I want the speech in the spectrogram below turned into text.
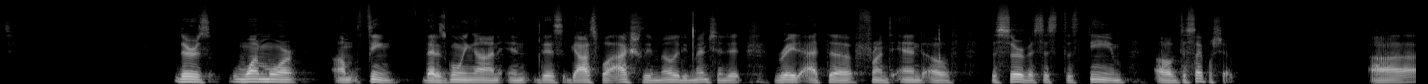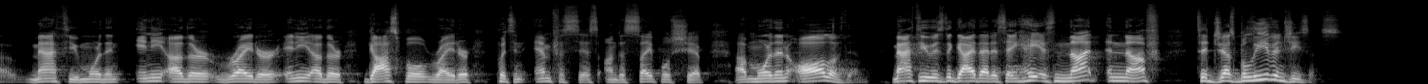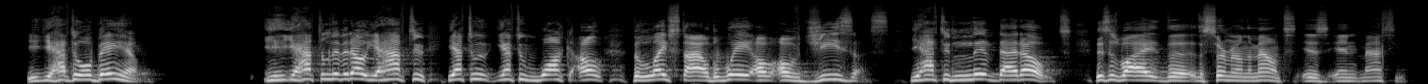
There's one more um, theme that is going on in this gospel. Actually, Melody mentioned it right at the front end of the service. It's the theme of discipleship. Uh, Matthew, more than any other writer, any other gospel writer, puts an emphasis on discipleship uh, more than all of them. Matthew is the guy that is saying, hey, it's not enough to just believe in Jesus. You, you have to obey him. You, you, have to live it out. You have to, you have to, you have to walk out the lifestyle, the way of, of Jesus. You have to live that out. This is why the, the Sermon on the Mount is in Matthew.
